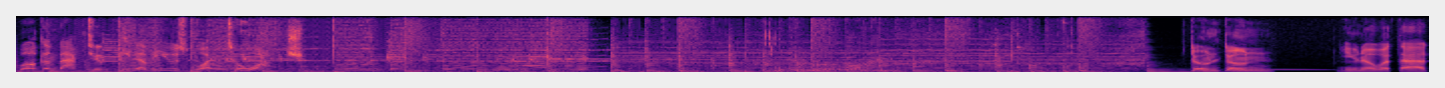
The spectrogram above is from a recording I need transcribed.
Welcome back to EW's What to Watch. Number one. Dun dun. You know what that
